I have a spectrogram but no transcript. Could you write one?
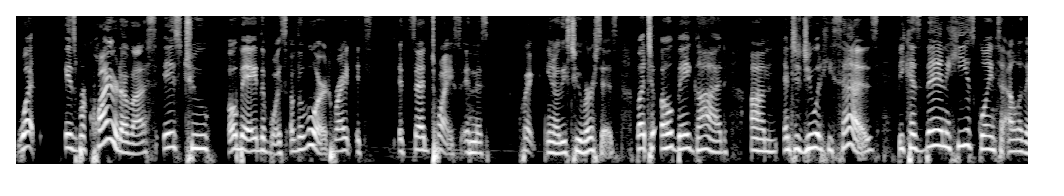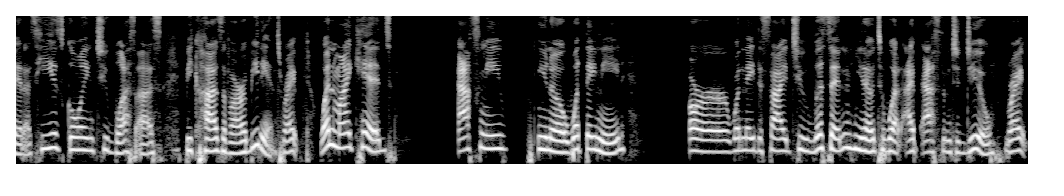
what is required of us is to obey the voice of the Lord, right? It's it's said twice in this quick, you know, these two verses, but to obey God um, and to do what He says, because then He is going to elevate us. He is going to bless us because of our obedience, right? When my kids ask me, you know, what they need, or when they decide to listen, you know, to what I've asked them to do, right?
